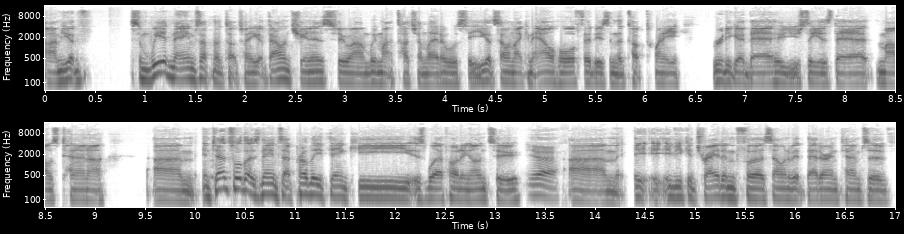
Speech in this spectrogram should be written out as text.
um, you got some weird names up in the top 20. You got Valanciunas, who um, we might touch on later. We'll see. You got someone like an Al Horford, who's in the top 20. Rudy Gobert, who usually is there. Miles Turner. Um, in terms of all those names, I probably think he is worth holding on to. Yeah. Um, if you could trade him for someone a bit better in terms of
